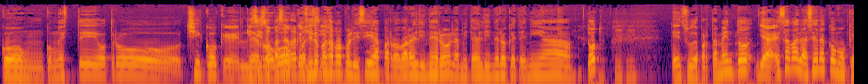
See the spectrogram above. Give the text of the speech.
con, con este otro chico que, le robó, que se hizo policía. pasar por policía para robar el dinero, la mitad del dinero que tenía Todd en su departamento. Ya, esa balacera como que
